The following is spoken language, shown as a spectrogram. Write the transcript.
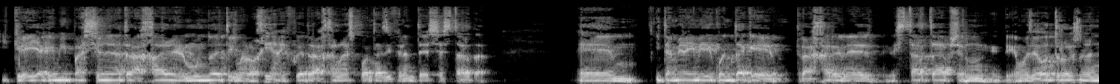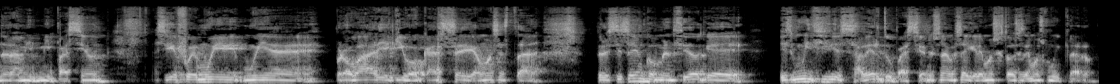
y creía que mi pasión era trabajar en el mundo de tecnología y fui a trabajar en unas cuantas diferentes startups. Eh, y también ahí me di cuenta que trabajar en, startups, digamos, de otros, no, era mi, pasión. Así que fue muy, muy eh, probar y equivocarse, digamos, hasta... Pero sí soy un convencido que es muy difícil saber tu pasión. Es una cosa que queremos que todos tenemos muy claro.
